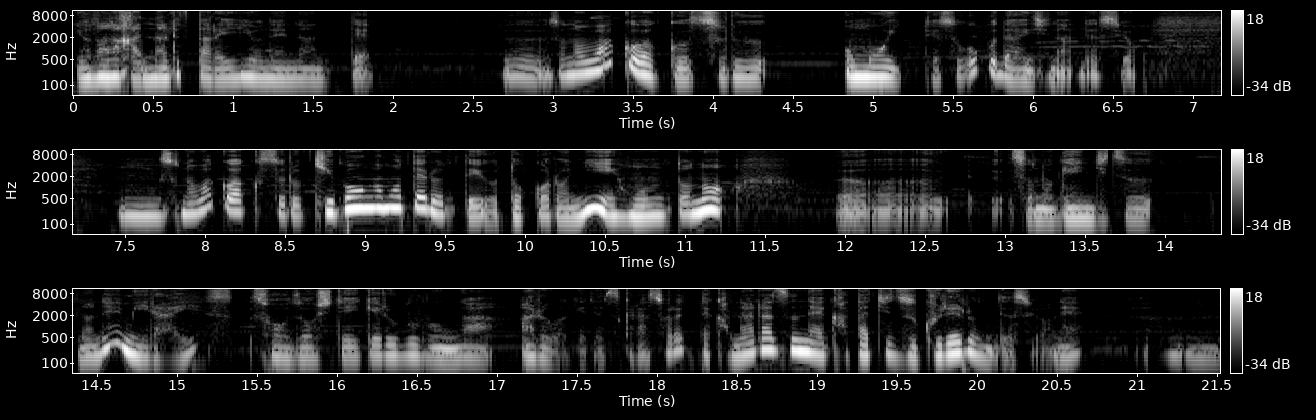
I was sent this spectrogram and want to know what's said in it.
世の中になれたらいいよねなんて、うん、そのワクワクする思いってすごく大事なんですよ。うん、そのワクワクする希望が持てるっていうところに本当のその現実のね未来想像していける部分があるわけですからそれって必ずね形作れるんですよね。うん、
